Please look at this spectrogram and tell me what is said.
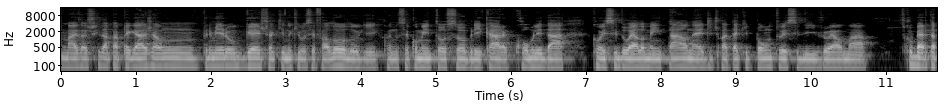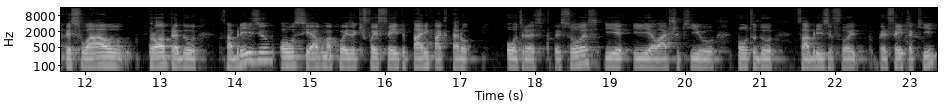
mas acho que dá para pegar já um primeiro gancho aqui no que você falou, Lug, quando você comentou sobre, cara, como lidar com esse duelo mental, né, de, tipo, até que ponto esse livro é uma descoberta pessoal própria do Fabrício, ou se é alguma coisa que foi feito para impactar outras pessoas, e, e eu acho que o ponto do Fabrício foi perfeito aqui.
